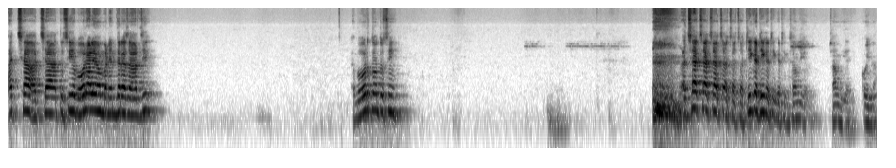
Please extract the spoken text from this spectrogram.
ਅੱਛਾ ਅੱਛਾ। ਤੁਸੀਂ ਅਬੋਹਰ ਵਾਲੇ ਹੋ, ਮਨਿੰਦਰ ਆਜ਼ਾਦ ਜੀ? ਅਬੋਹਰ ਤੋਂ ਤੁਸੀਂ? ਅੱਛਾ ਅੱਛਾ ਅੱਛਾ ਅੱਛਾ ਅੱਛਾ ਅੱਛਾ। ਠੀਕ ਹੈ ਠੀਕ ਹੈ ਠੀਕ ਹੈ ਠੀਕ ਹੈ। ਸਮਝ ਗਿਆ ਸਮਝ ਗਿਆ ਜੀ। ਕੋਈ ਨਾ।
